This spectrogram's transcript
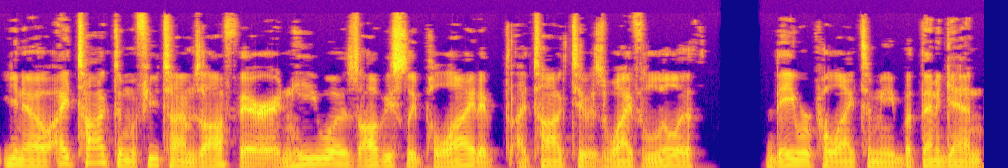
You know, I talked to him a few times off air, and he was obviously polite. I, I talked to his wife, Lilith. They were polite to me. But then again,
